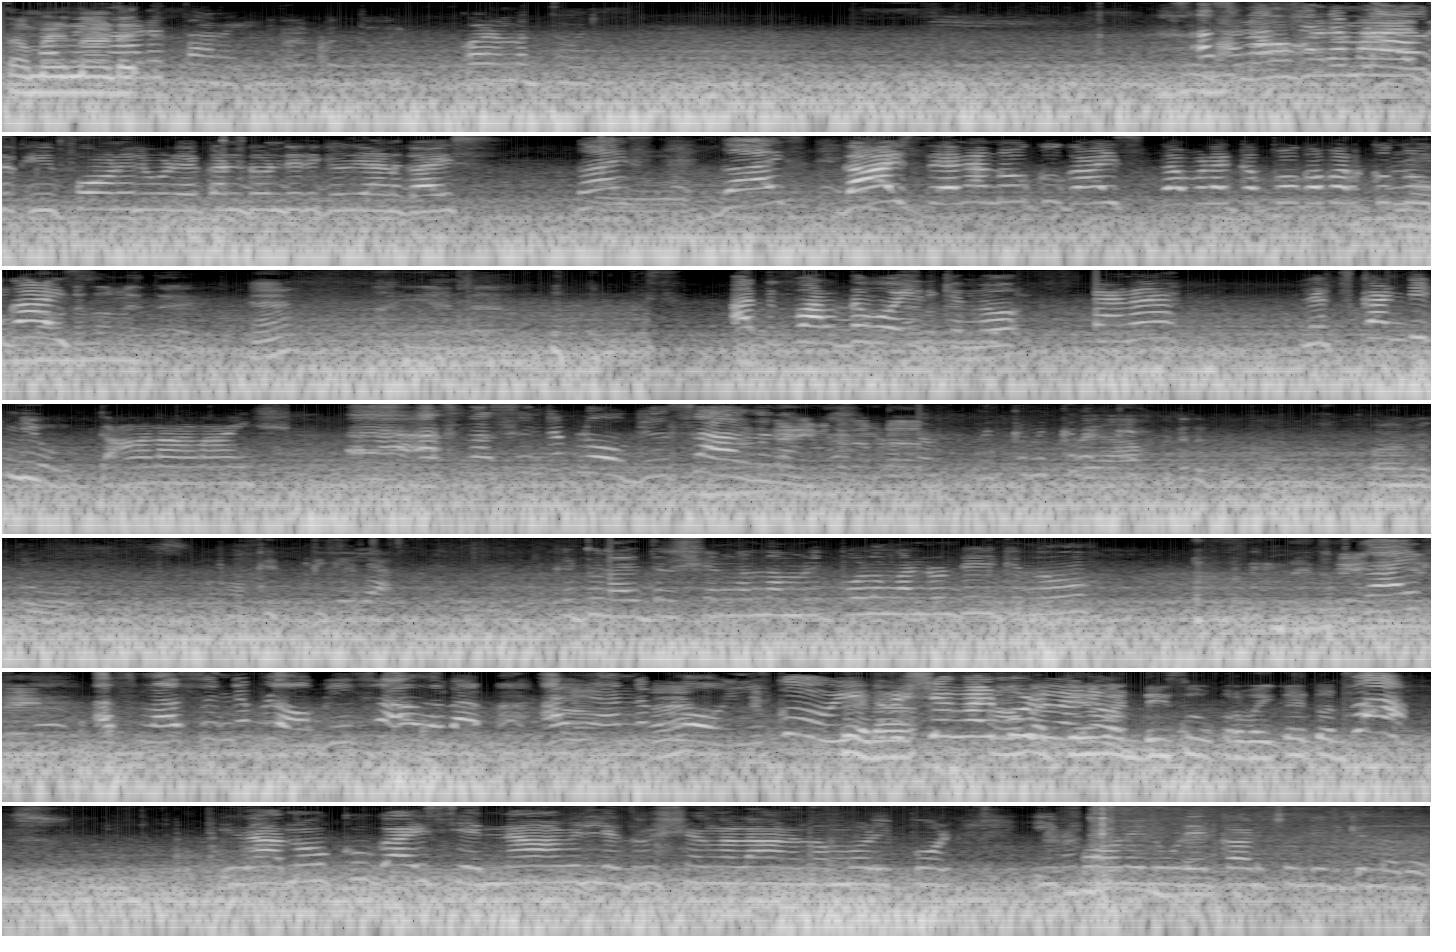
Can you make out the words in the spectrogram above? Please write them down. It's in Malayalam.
തമിഴ്നാട്. ഈ ഫോണിലൂടെ കണ്ടുകൊണ്ടിരിക്കുകയാണ് ഗൈസ് ഗൈസ് ഗൈസ് തേനാ നോക്കൂ ഗൈസ് നമ്മളൊക്കെ പുക പറക്കുന്നു ഗൈസ് പോയിരിക്കുന്നു. ലെറ്റ്സ് കണ്ടിന്യൂ കാണാനായി. അസ്മസിന്റെ ബ്ലോഗിൽ സ്വാഗതം നിക്ക് നിക്ക് കിട്ടിയില്ല. ദൃശ്യങ്ങൾ നമ്മളിപ്പോഴും കണ്ടുകൊണ്ടിരിക്കുന്നു. ഇത് കഴിഞ്ഞിട്ട് അസ്മാസിന്റെ ബ്ലോഗിൽ സ്വാഗതം അയ്യാന്റെ ബ്ലോഗിൽ ഈ എടാ, ദൃശ്യങ്ങൾ വണ്ടി സൂപ്പർ ബൈക്കായിട്ട് വന്നു ഇതാ നോക്കൂ ഗൈസ് എന്നാ വലിയ ദൃശ്യങ്ങളാണ് നമ്മളിപ്പോൾ ഈ ഫോണിലൂടെ കാണിച്ചുകൊണ്ടിരിക്കുന്നത്.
